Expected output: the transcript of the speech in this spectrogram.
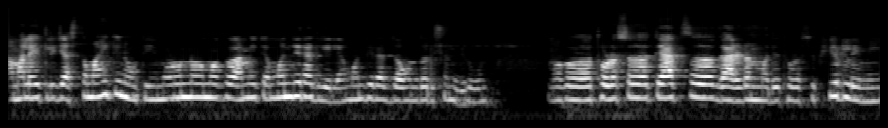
आम्हाला इथली जास्त माहिती नव्हती. म्हणून मग आम्ही त्या मंदिरात गेल्या. मंदिरात जाऊन दर्शन घेऊन. मग थोडंसं त्याच गार्डनमध्ये थोडंसं फिरले मी.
